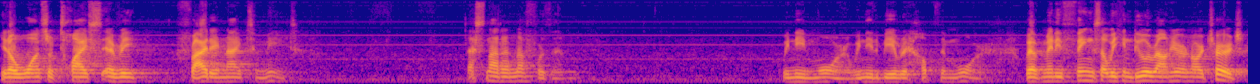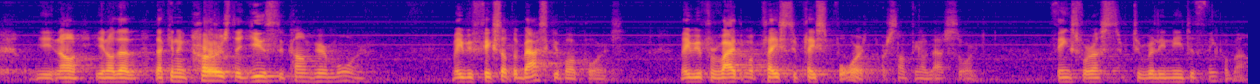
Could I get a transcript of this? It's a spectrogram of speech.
you know, once or twice every Friday night to meet. That's not enough for them. We need more. We need to be able to help them more. We have many things that we can do around here in our church, you know, you know that, that can encourage the youth to come here more. Maybe fix up the basketball courts. Maybe provide them a place to play sport or something of that sort. Things for us to really need to think about.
